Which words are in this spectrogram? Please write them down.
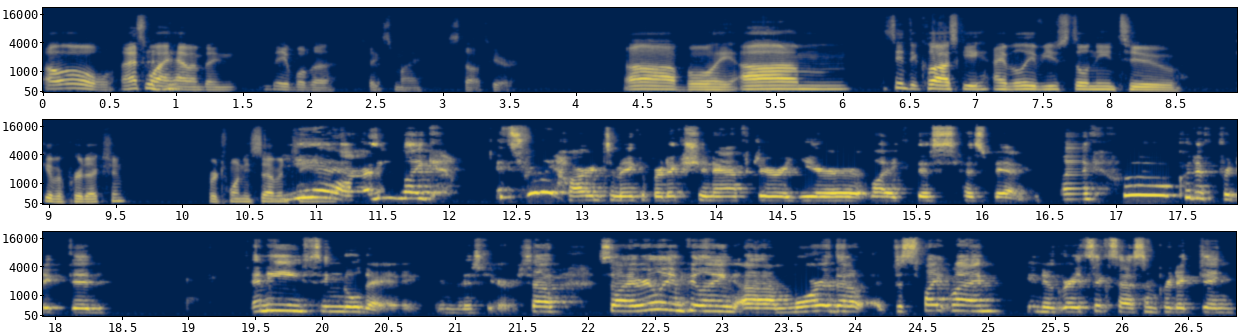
Oh, that's why I haven't been able to fix my stuff here. Oh boy. Um, Cynthia Closkey, I believe you still need to give a prediction for 2017. Yeah, I mean, like, it's really hard to make a prediction after a year like this has been. Like, who could have predicted any single day in this year? So, so I really am feeling uh, more than, despite my, you know, great success in predicting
